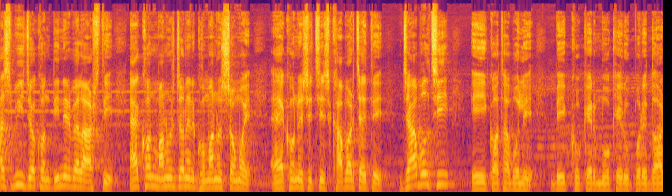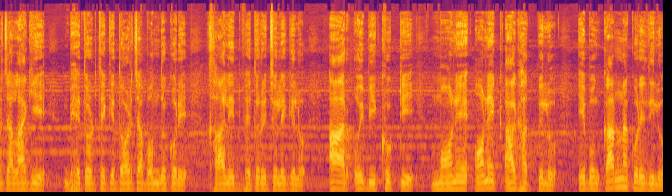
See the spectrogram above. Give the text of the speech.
আসবি যখন দিনের বেলা আসতি, এখন মানুষজনের ঘুমানোর সময়, এখন এসেছিস খাবার চাইতে, যা বলছি এই কথা বলে ভিক্ষুকের মুখের উপরে দরজা লাগিয়ে ভেতর থেকে দরজা বন্ধ করে খালিদ ভেতরে চলে গেল। আর ওই ভিক্ষুকটি মনে অনেক আঘাত পেল এবং কান্না করে দিল।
